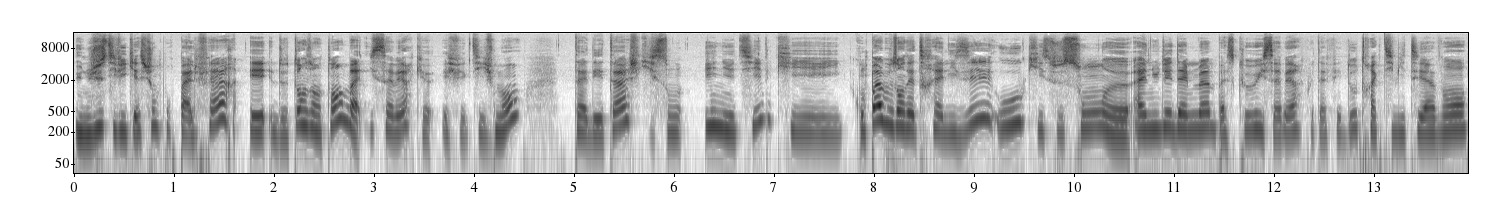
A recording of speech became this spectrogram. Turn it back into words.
une justification pour pas le faire, et de temps en temps, bah, il s'avère que effectivement, tu as des tâches qui sont inutiles, qui n'ont pas besoin d'être réalisées ou qui se sont euh, annulées d'elles-mêmes parce qu'il s'avère que tu as fait d'autres activités avant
